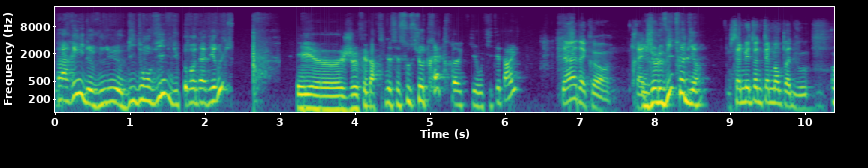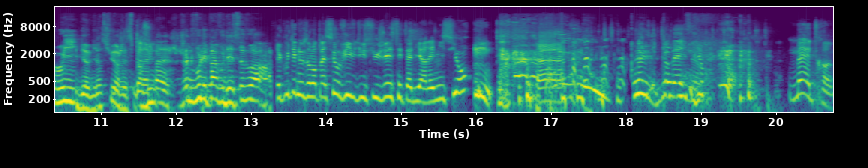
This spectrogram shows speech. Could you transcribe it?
Paris, devenu euh, bidonville du coronavirus. Et euh, je fais partie de ces sociotraîtres euh, qui ont quitté Paris. Ah d'accord, Et je le vis très bien. Ça ne m'étonne tellement pas de vous. Oui, bien, bien sûr, j'espère Dans une- pas. Je ne voulais pas vous décevoir. Écoutez, nous allons passer au vif du sujet, c'est-à-dire l'émission. Euh, Patrick Cobain. Maître.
